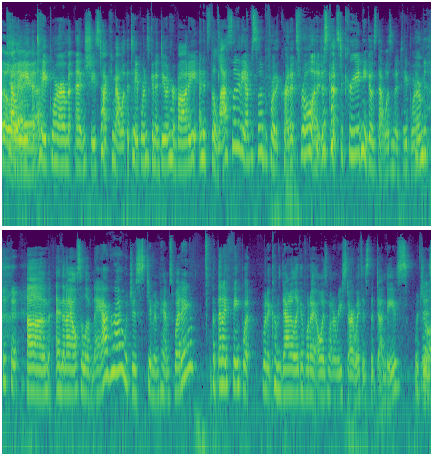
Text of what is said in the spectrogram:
Oh, Kelly yeah, yeah. a tapeworm and she's talking about what the tapeworm's gonna do in her body. And it's the last line of the episode before the credits roll, and it just cuts to Creed and he goes, That wasn't a tapeworm. um, and then I also love Niagara, which is Jim and Pam's wedding. But then I think what what it comes down to, like, of what I always want to restart with is the Dundies, which is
